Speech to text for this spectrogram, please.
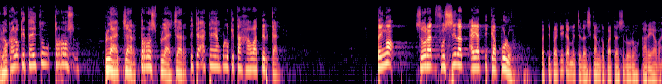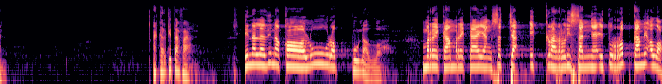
Loh kalau kita itu terus belajar, terus belajar, tidak ada yang perlu kita khawatirkan. Tengok surat Fusilat ayat 30. Tadi pagi kami jelaskan kepada seluruh karyawan. Agar kita paham. Innalladzina qalu rabbunallah. Mereka-mereka yang sejak ikrar lisannya itu Rob kami Allah.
